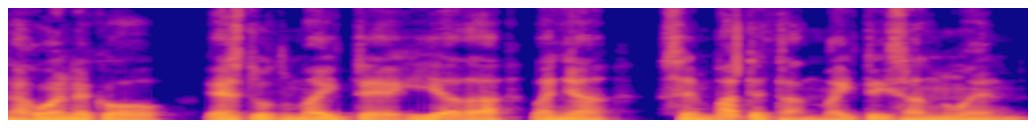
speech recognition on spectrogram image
Dagoeneko ez dut maite egia da, baina zenbatetan maite izan nuen,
